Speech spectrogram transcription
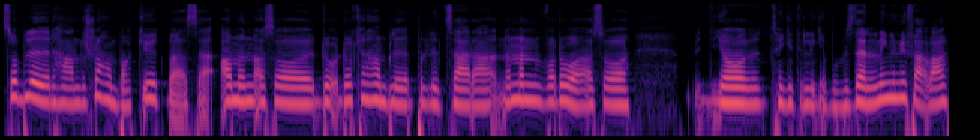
så blir han, då slår han bakut bara så ja men alltså då, då kan han bli på lite så här, nej men vadå alltså jag tänker inte ligga på beställning ungefär va.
